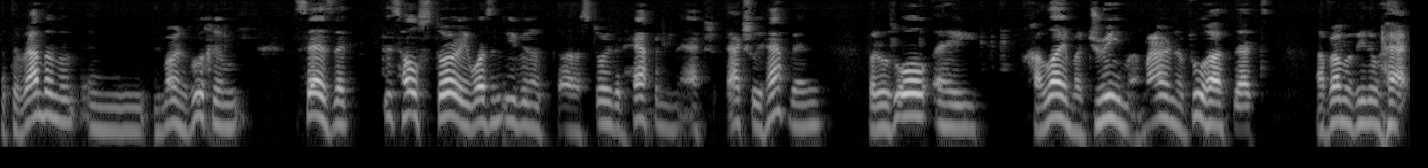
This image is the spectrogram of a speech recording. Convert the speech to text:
that the Rambam in, in Moreh Nevuchim says that this whole story wasn't even a, a story that happened actually happened, but it was all a chalaim, a dream, a Maran Avuha that Avram Avinu had.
